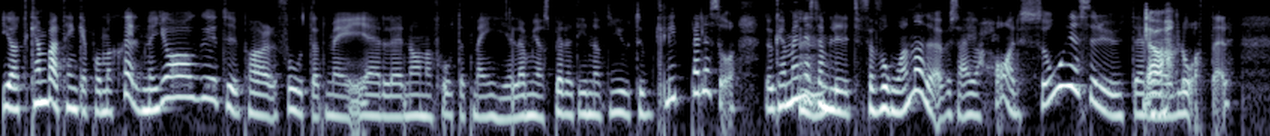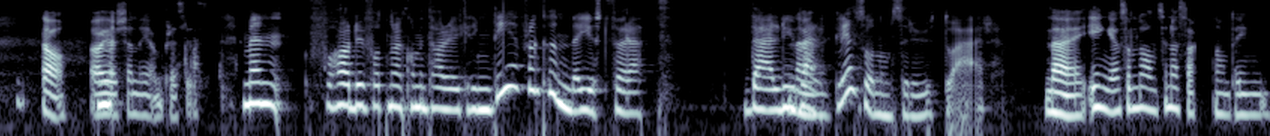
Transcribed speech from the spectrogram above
jag kan bara tänka på mig själv när jag typ har fotat mig eller någon har fotat mig eller om jag har spelat in något YouTube-klipp eller så. Då kan man nästan bli lite förvånad över så här, jaha, är det så jag ser ut eller Ja. låter? Ja, ja jag känner igen precis. Men har du fått några kommentarer kring det från kunder just för att där är det ju Nej. verkligen så de ser ut och är? Nej, ingen som någonsin har sagt någonting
